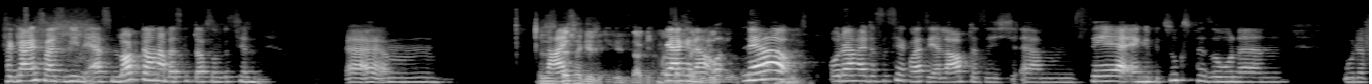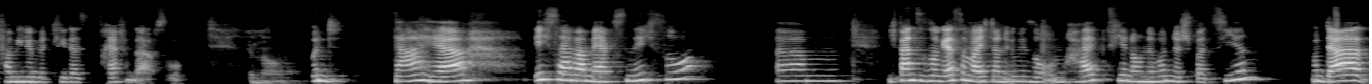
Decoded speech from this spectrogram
vergleichsweise wie im ersten Lockdown, aber es gibt auch so ein bisschen ähm, Es ist besser geregelt, sag ich mal. Ja, genau. Ja. Oder halt, es ist ja quasi erlaubt, dass sich ähm, sehr enge Bezugspersonen oder Familienmitglieder treffen darf. So. Genau. Und daher, ich selber merke es nicht so. Ähm, ich fand es so gestern, war ich dann irgendwie so um halb vier noch eine Runde spazieren. Und da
